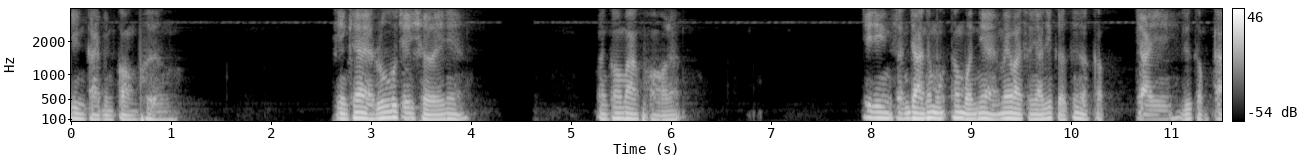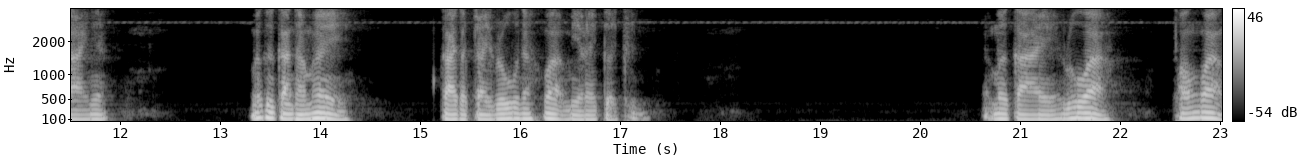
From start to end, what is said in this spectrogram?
ยิ่งกลายเป็นกองเพลิง เพียงแค่รู้เฉยๆเนี่ย มันก็มากพอแล้ว จริงๆสัญญาณทั้งหมดทั้งหมดเนี่ยไม่ว่าสัญญาณที่เกิดขึ้นกับใจหรือกับกายเนี่ยมันคือการทำให้กายกับใจรู้นะว่ามีอะไรเกิดขึ้น เมื่อกายรู้ว่าท้องว่าง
